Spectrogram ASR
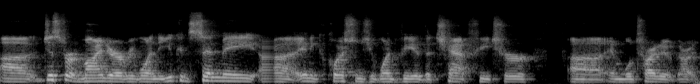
Uh, just a reminder, everyone, that you can send me uh, any questions you want via the chat feature. Uh, and we'll try to, uh,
